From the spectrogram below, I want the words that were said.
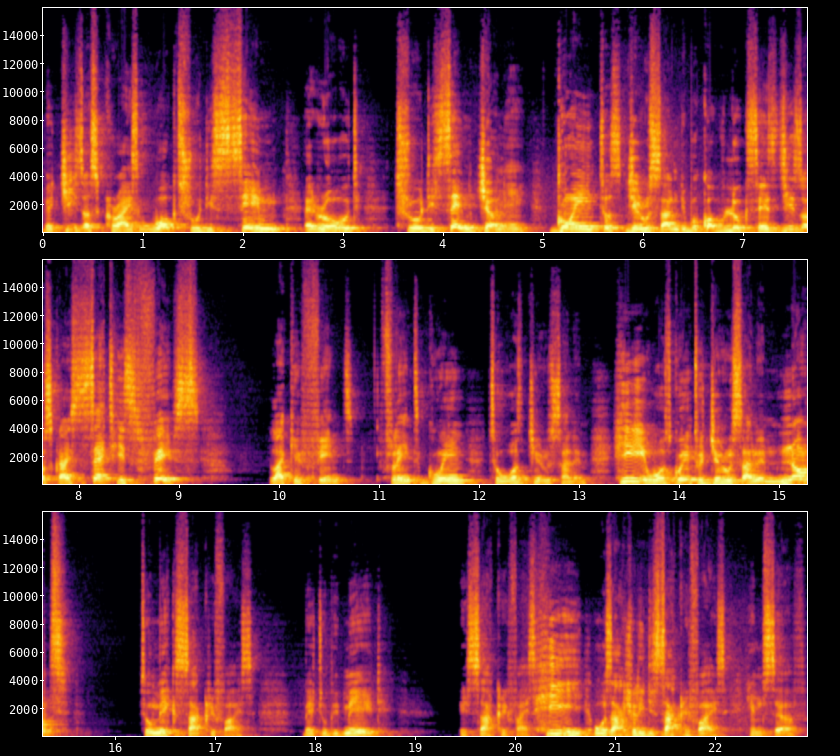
But Jesus Christ walked through the same uh, road through the same journey, going to Jerusalem, the book of Luke says Jesus Christ set his face like a flint, flint going towards Jerusalem. He was going to Jerusalem not to make sacrifice, but to be made a sacrifice. He was actually the sacrifice himself.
